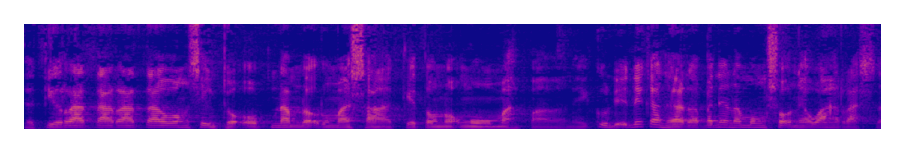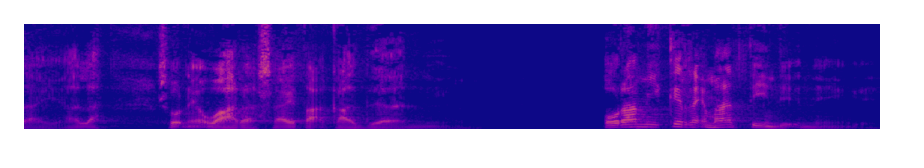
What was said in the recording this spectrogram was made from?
Jadi rata-rata wong sing do opnam nek rumah sakit ana ngomah pamane. Iku ini kan harapannya namung sok waras saya. Alah, sok nek waras saya tak kadani. Orang mikir nek mati ndekne nggih.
